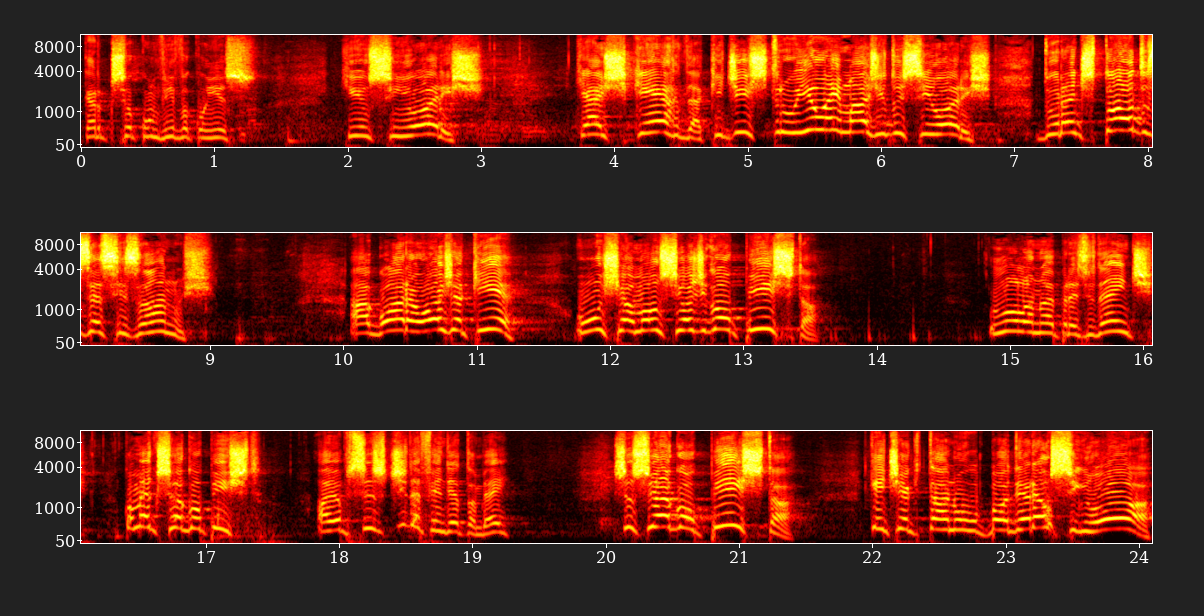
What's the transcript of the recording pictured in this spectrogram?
Quero que o senhor conviva com isso. Que os senhores, que a esquerda, que destruiu a imagem dos senhores durante todos esses anos, agora, hoje aqui, um chamou o senhor de golpista. Lula não é presidente? Como é que o senhor é golpista? Aí eu preciso te defender também. Se o senhor é golpista, quem tinha que estar no poder é o senhor,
